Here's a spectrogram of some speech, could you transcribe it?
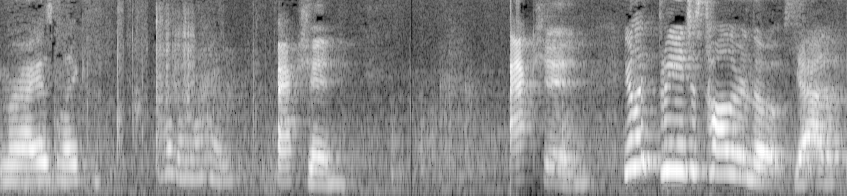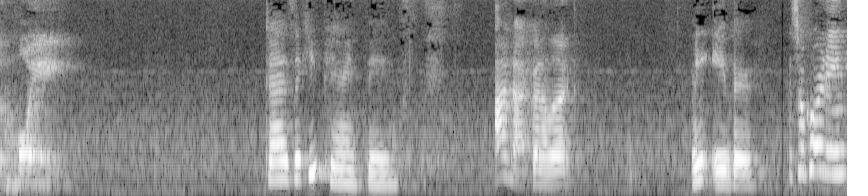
Mariah's like, oh, the line. Action. Action. You're like three inches taller in those. Yeah, that's the point. Guys, I keep hearing things. I'm not gonna look. Me either. It's recording.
